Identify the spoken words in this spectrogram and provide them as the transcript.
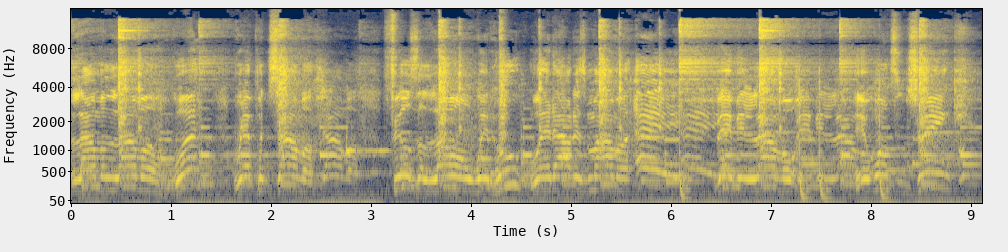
llama llama, what? Red pajama. Feels alone with who? Without his mama. Hey, baby llama, it wants a drink.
